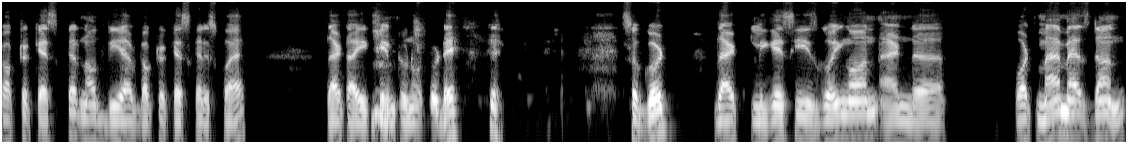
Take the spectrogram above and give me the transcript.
Dr. Keskar. Now we have Dr. Keskar Esquire that I came to know today. so good that legacy is going on and uh, what ma'am has done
